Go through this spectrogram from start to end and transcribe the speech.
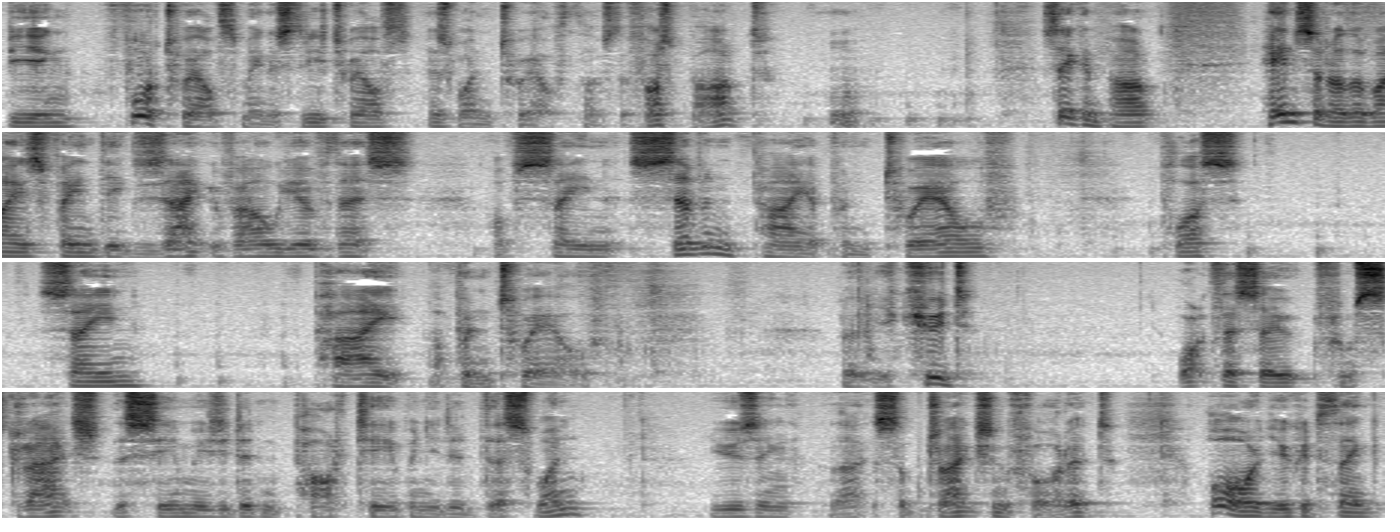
being 4 twelfths minus 3 twelfths is 1 twelfth. That's the first part. Hmm. Second part, hence or otherwise find the exact value of this, of sine 7 pi upon 12 plus sine pi up upon 12. But you could work this out from scratch the same way as you did in part A when you did this one, using that subtraction for it. Or you could think,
